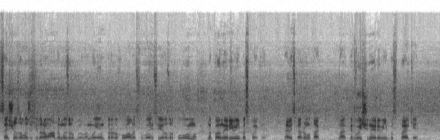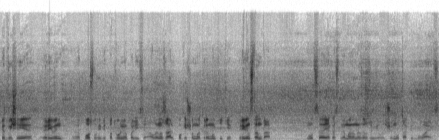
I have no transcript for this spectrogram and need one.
Все, що залежить від громади, ми зробили. Ми їм перерахували субвенцію і розраховуємо на певний рівень безпеки. Навіть, скажімо так, на підвищений рівень безпеки, підвищений рівень е, послуги від патрульної поліції. Але, на жаль, поки що ми отримуємо тільки рівень стандарт. Ну, це якось для мене не зрозуміло, чому так відбувається.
